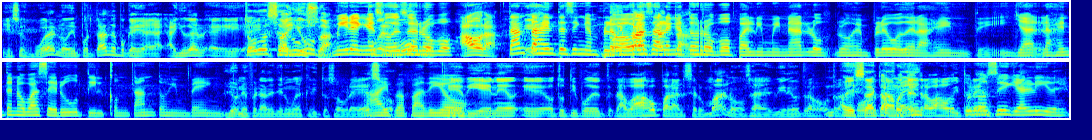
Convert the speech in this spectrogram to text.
Y eso es bueno, es importante porque ayuda. eh, Todo eso ayuda. Miren eso de ese mundo. robot. Ahora. Tanta eh, gente sin empleo. no Ahora salen estos robots para eliminar los, los empleos de la gente. Y ya la gente no va a ser útil con tantos inventos. Leonel Fernández tiene un escrito sobre eso. Ay, papá Dios. Que viene eh, otro tipo de trabajo para el ser humano. O sea, viene otra, otra, otra Exactamente. fuente de trabajo O tú diferente. lo sigues al líder.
